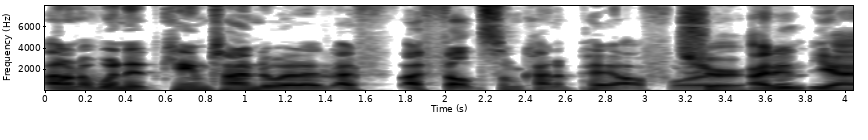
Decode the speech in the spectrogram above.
I don't know when it came time to it. I I, I felt some kind of payoff for it. sure. I didn't. Yeah,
